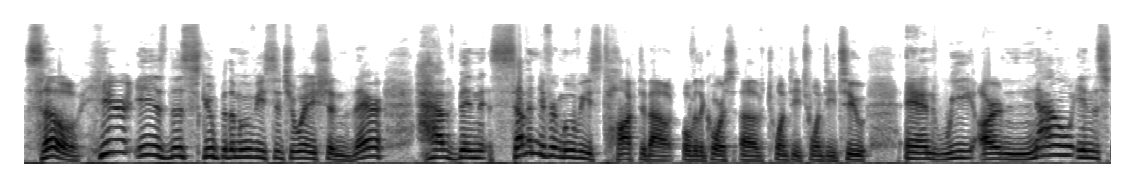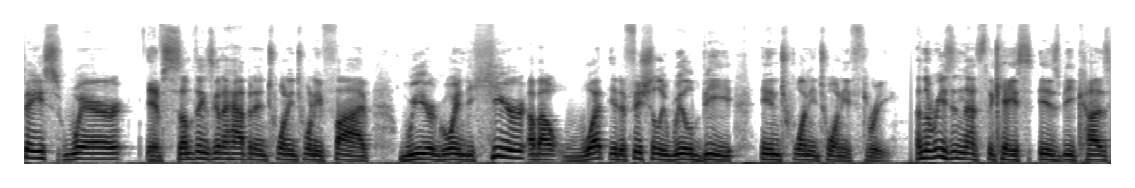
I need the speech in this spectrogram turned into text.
So, here is the scoop of the movie situation. There have been seven different movies talked about over the course of 2022, and we are now in the space where if something's going to happen in 2025, we are going to hear about what it officially will be in 2023. And the reason that's the case is because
